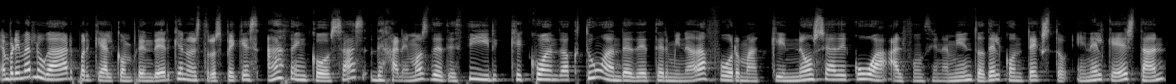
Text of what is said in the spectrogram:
En primer lugar, porque al comprender que nuestros peques hacen cosas, dejaremos de decir que cuando actúan de determinada forma que no se adecua al funcionamiento del contexto en el que están,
